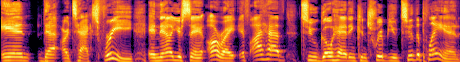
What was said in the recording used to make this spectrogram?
and that are tax free. And now you're saying, all right, if I have to go ahead and contribute to the plan,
